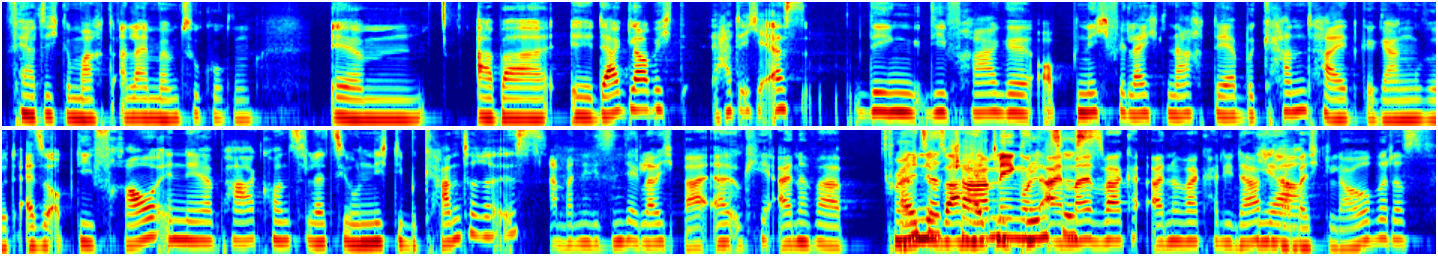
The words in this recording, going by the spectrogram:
fertig gemacht, allein beim Zugucken. Ähm, aber äh, da glaube ich, hatte ich erst den, die Frage, ob nicht vielleicht nach der Bekanntheit gegangen wird. Also ob die Frau in der Paarkonstellation nicht die bekanntere ist. Aber nee, die sind ja, glaube ich, bei, äh, okay, eine war Princess eine war halt Charming halt und einmal war, eine war Kandidatin, ja. aber ich glaube, dass.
